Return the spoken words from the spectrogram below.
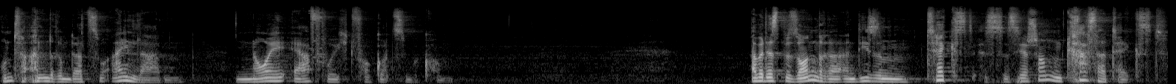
unter anderem dazu einladen, neue Ehrfurcht vor Gott zu bekommen. Aber das Besondere an diesem Text ist, es ist ja schon ein krasser Text.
